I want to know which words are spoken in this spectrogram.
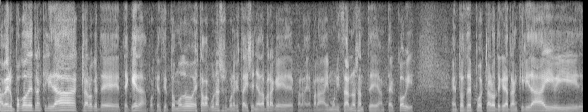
A ver, un poco de tranquilidad, claro que te, queda, porque en cierto modo esta vacuna se supone que está diseñada para que para, inmunizarnos ante, ante el COVID. Entonces, pues claro, te crea tranquilidad y,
